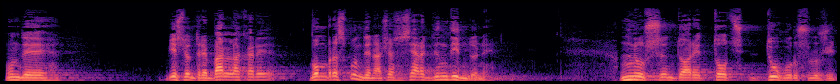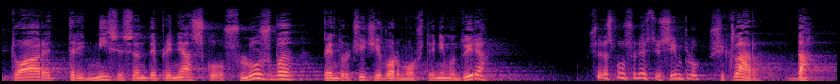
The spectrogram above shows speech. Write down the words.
Unde este o întrebare la care vom răspunde în această seară gândindu-ne. Nu sunt doar toți duhuri slujitoare trimise să îndeplinească o slujbă pentru cei ce vor moșteni mântuirea? Și răspunsul este simplu și clar, da.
